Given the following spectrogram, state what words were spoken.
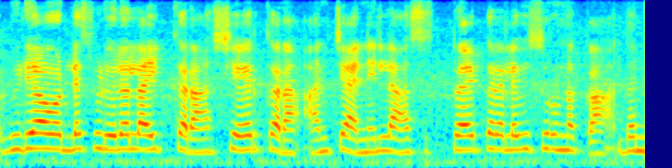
व्हिडिओ आवडल्यास व्हिडिओला लाईक करा शेअर करा आणि चॅनेलला सबस्क्राईब करायला विसरू नका. धन्यवाद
